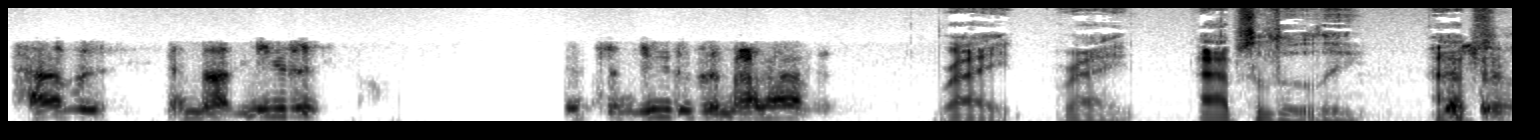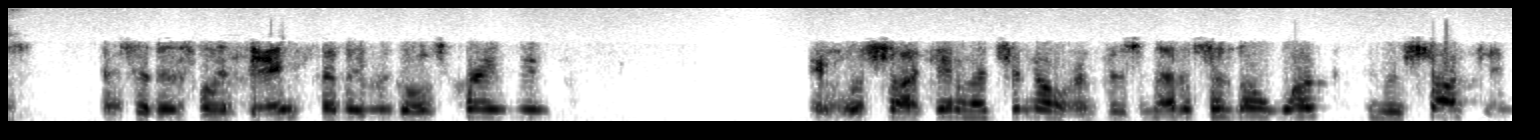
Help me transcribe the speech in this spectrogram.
have it and not need it, and to need and not have it. right. Right. Absolutely. This is, Absolutely. I said, this if the even goes crazy, it will shock you and let you know. If this medicine don't work, it will shock you.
